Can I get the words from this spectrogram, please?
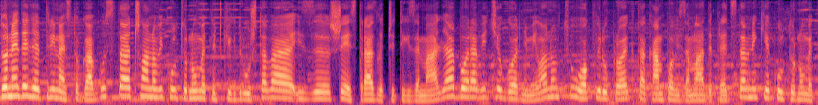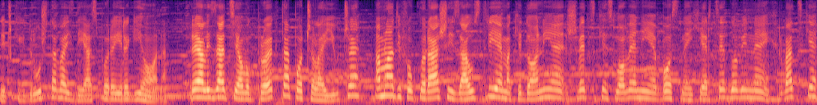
Do nedelje 13. avgusta članovi kulturno-umetničkih društava iz šest različitih zemalja boravit će u Gornjem Milanovcu u okviru projekta Kampovi za mlade predstavnike kulturno-umetničkih društava iz dijaspore i regiona. Realizacija ovog projekta počela je juče, a mladi folkloraši iz Austrije, Makedonije, Švedske, Slovenije, Bosne i Hercegovine i Hrvatske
